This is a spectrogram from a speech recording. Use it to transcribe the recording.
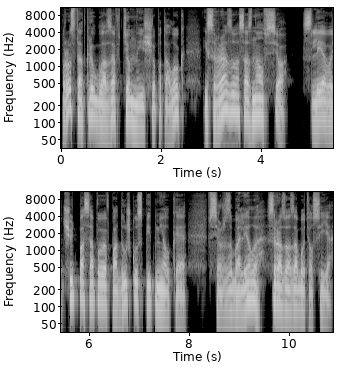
Просто открыл глаза в темный еще потолок и сразу осознал все. Слева, чуть посапывая в подушку, спит мелкая. Все же заболела, сразу озаботился я.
